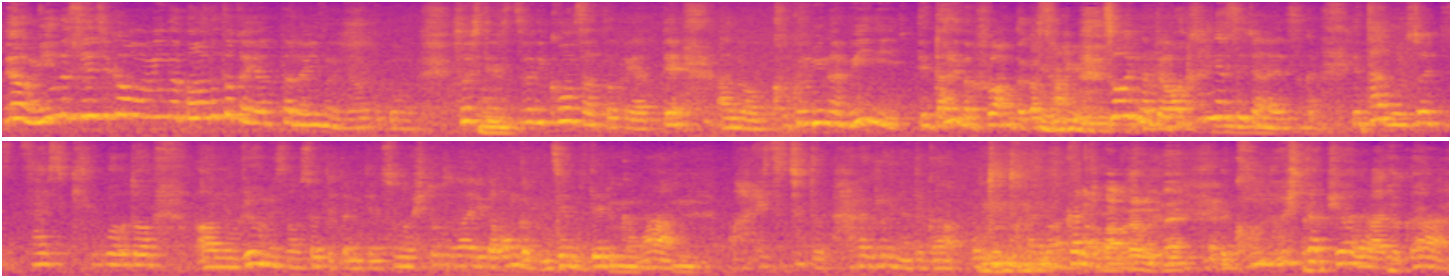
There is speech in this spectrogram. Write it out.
でもみんな政治家もみんなバンドとかやったらいいのになとか思うそして普通にコンサートとかやって、あの国民が見に行って誰のファンとかさ、うん。そういうのって分かりやすいじゃないですか。で多分そうやって最初聞くほどあの両面さんおっしゃってたみたいにその人となりが音楽に全部出るから、うんうん。あいつちょっと腹黒いなとか音とかで分かるじゃないるね。でこの人はピュアだわとか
